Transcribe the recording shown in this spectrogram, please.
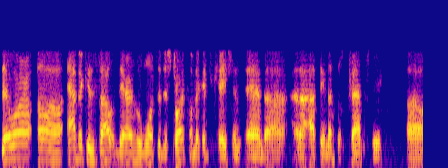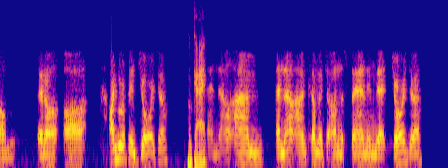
there were uh, advocates out there who want to destroy public education, and uh, and I think that's a travesty. Um, you know, uh, I grew up in Georgia. Okay. And now I'm and now I'm coming to understanding that Georgia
